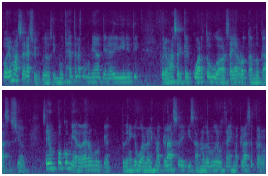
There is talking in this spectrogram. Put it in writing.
Podríamos hacer eso incluso. Si mucha gente en la comunidad tiene Divinity, podríamos hacer que el cuarto jugador se vaya rotando cada sesión. Sería un poco mierdero porque tendrían que jugar la misma clase y quizás no todo el mundo le gusta la misma clase, pero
